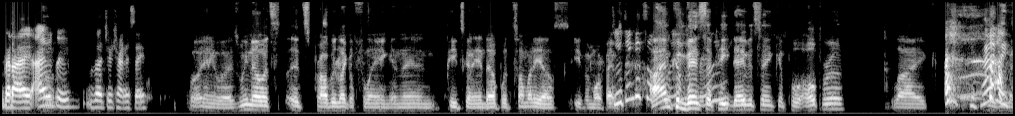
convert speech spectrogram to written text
But I I agree with what you're trying to say. Well, anyways, we know it's it's probably like a fling, and then Pete's gonna end up with somebody else even more Do you think it's? A I'm fling, convinced that? Pete Davidson can pull Oprah. Like, he probably Michelle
